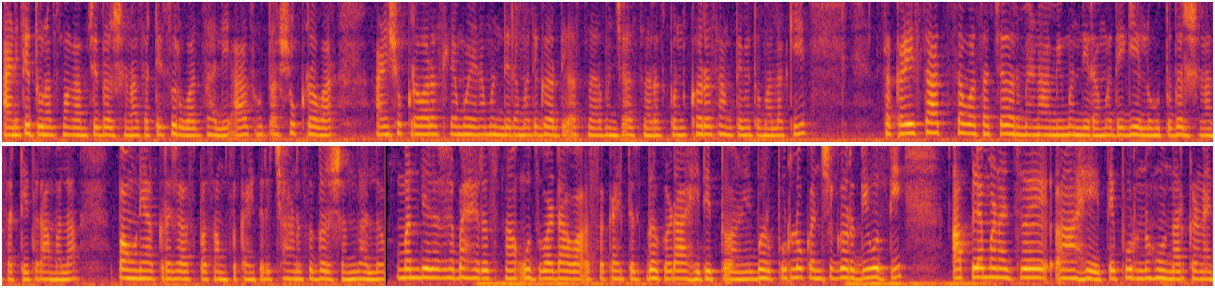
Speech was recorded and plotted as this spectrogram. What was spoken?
आणि तिथूनच मग आमची दर्शनासाठी सुरुवात झाली. आज होता शुक्रवार आणि शुक्रवार असल्यामुळे ना मंदिरामध्ये गर्दी असणार म्हणजे असणारच. पण खरं सांगते मी तुम्हाला की सकाळी सात सव्वा सातच्या दरम्यान आम्ही मंदिरामध्ये गेलो होतो दर्शनासाठी. तर आम्हाला पावणे अकराच्या आसपास आमचं काहीतरी छान असं दर्शन झालं. मंदिराच्या बाहेरच ना उजवा डावा असं काहीतरी दगड आहे तिथं आणि भरपूर लोकांची गर्दी होती. आपल्या मनात जे आहे ते पूर्ण होणार का नाही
